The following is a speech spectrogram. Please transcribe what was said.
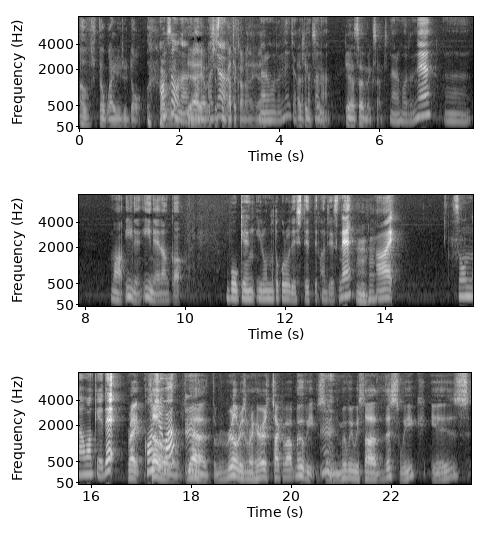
of the Wild Adult. or あそうなんだ whatever. Yeah, yeah, it あ was じ just ゃ the あ katakana. な Yeah. るほどねじゃあ I カタ think カ so. ナ Yeah, so that makes sense. なるほどねうん まあいいねいいねなんか 冒険いろんなところでしてって感じですね、はいそんなわけで Right. 今週は So, yeah, the real reason we're here is to talk about movies. And the movie we saw this week is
